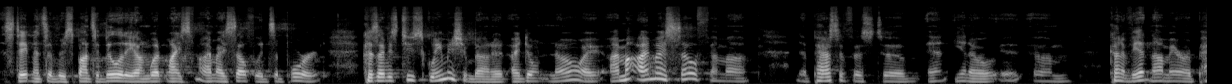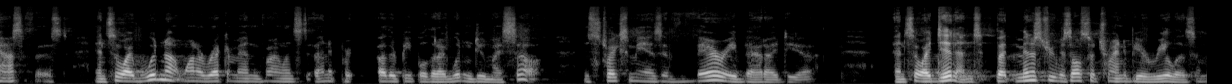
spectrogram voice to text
statements of responsibility on what my, I myself would support because I was too squeamish about it. I don't know. I, I'm, I myself am a, a pacifist, uh, and you know, uh, um, kind of Vietnam era pacifist, and so I would not want to recommend violence to other people that I wouldn't do myself. It strikes me as a very bad idea. And so I didn't, but ministry was also trying to be a realism.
